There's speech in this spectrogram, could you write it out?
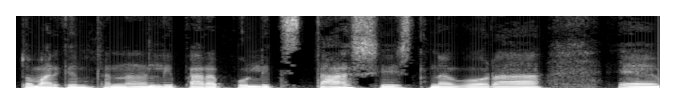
το marketing plan αναλύει πάρα πολύ τις τάσεις στην αγορά, ε,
